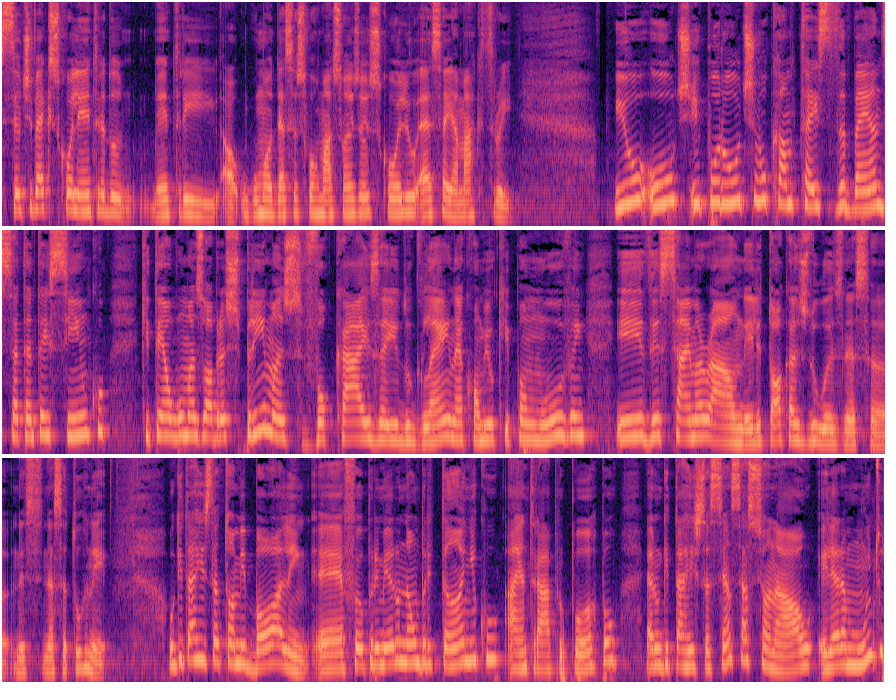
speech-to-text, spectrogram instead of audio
se eu tiver que escolher entre, entre alguma dessas formações, eu escolho essa aí, a Mark III. E, o, e por último, Come Taste the Band, 75, que tem algumas obras-primas vocais aí do Glenn, né, como You Keep On Moving e This Time Around. Ele toca as duas nessa, nessa turnê. O guitarrista Tommy Bolin é, foi o primeiro não britânico a entrar para o Purple. Era um guitarrista sensacional. Ele era muito,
